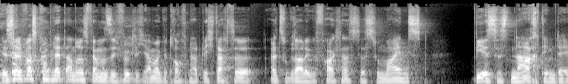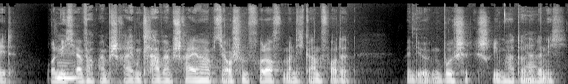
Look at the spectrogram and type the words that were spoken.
Ist halt was komplett anderes, wenn man sich wirklich einmal getroffen hat. Ich dachte, als du gerade gefragt hast, dass du meinst, wie ist es nach dem Date? Und Mhm. nicht einfach beim Schreiben. Klar, beim Schreiben habe ich auch schon voll oft mal nicht geantwortet, wenn die irgendeinen Bullshit geschrieben hat oder Ja. wenn ich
